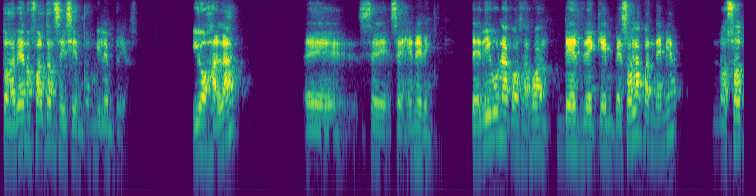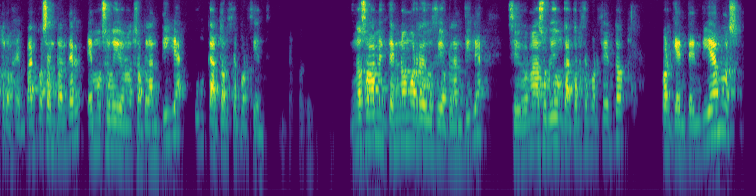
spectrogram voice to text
todavía nos faltan 600.000 empleos. Y ojalá eh, se, se, generen. Te digo una cosa, Juan, desde que empezó la pandemia, nosotros en Banco Santander hemos subido nuestra plantilla un 14%. No solamente no hemos reducido plantilla, sino que hemos subido un 14% porque entendíamos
